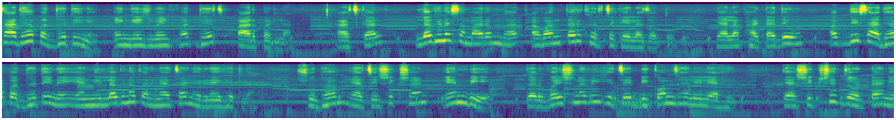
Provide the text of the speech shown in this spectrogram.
साध्या पद्धतीने एंगेजमेंटमध्येच पार पडला. आजकाल लग्न समारंभात अवांतर खर्च केला जातो. याला फाटा देऊन अगदी साध्या पद्धतीने यांनी लग्न करण्याचा निर्णय घेतला. शुभम याचे शिक्षण एम बी ए तर वैष्णवी हिचे बी कॉम झालेले आहे. त्या शिक्षित जोडप्याने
